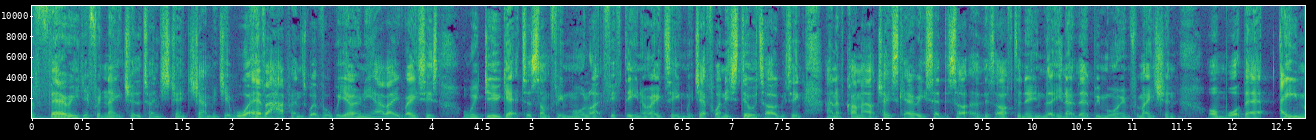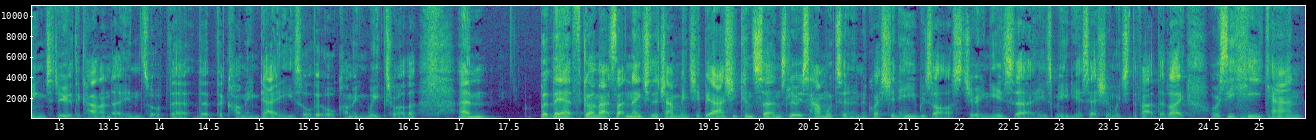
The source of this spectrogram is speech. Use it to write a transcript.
the very different nature of the 2020 championship. Whatever happens, whether we only have eight races or we do get to something more like 15 or 18, which F1 is still targeting and have come out. Chase Carey said this uh, this afternoon that you know there'd be more information on what they're aiming to do with the calendar in sort of the the, the coming days or the or coming weeks rather. Um, but there, going back to that nature of the championship, it actually concerns Lewis Hamilton and a question he was asked during his uh, his media session, which is the fact that like obviously he can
